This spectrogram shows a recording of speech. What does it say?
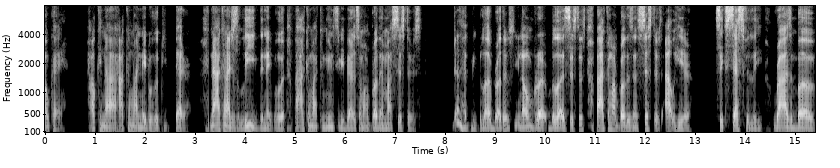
okay, how can I, how can my neighborhood be better? Now, how can I just leave the neighborhood? But how can my community be better? So my brother and my sisters, it doesn't have to be blood brothers, you know, blood, blood sisters. But how can my brothers and sisters out here successfully rise above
